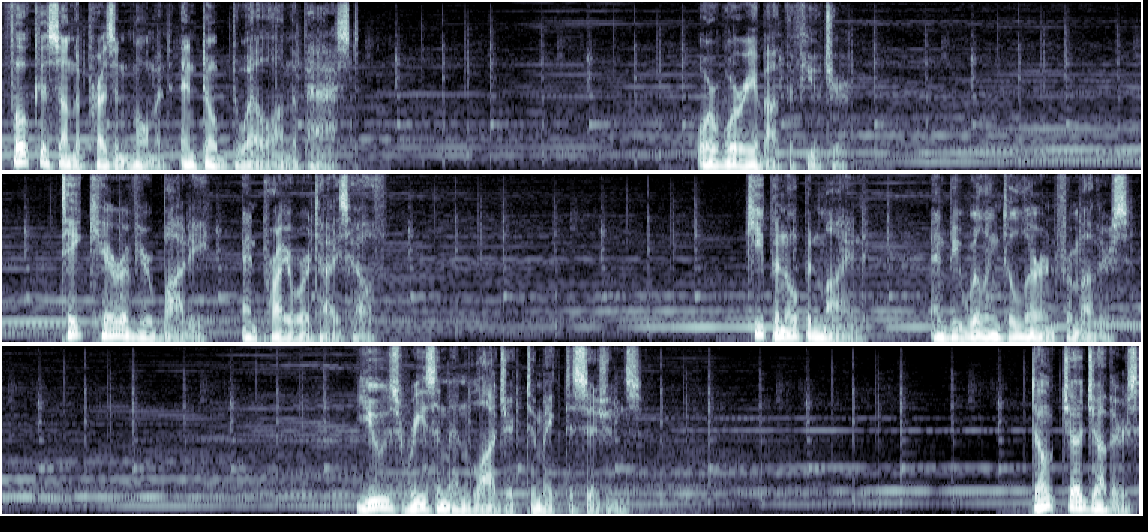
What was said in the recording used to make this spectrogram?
Focus on the present moment and don't dwell on the past. Or worry about the future. Take care of your body and prioritize health. Keep an open mind and be willing to learn from others. Use reason and logic to make decisions. Don't judge others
